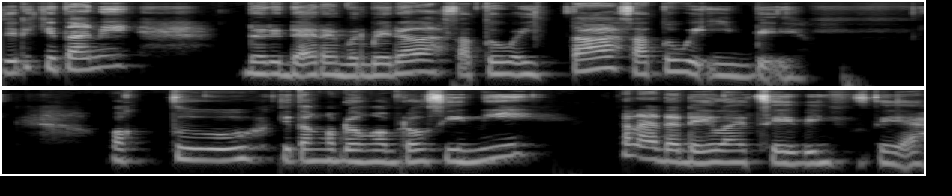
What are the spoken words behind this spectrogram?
Jadi kita nih dari daerah yang berbeda lah, satu WITA, satu WIB. Waktu kita ngobrol-ngobrol sini, kan ada daylight saving gitu ya.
